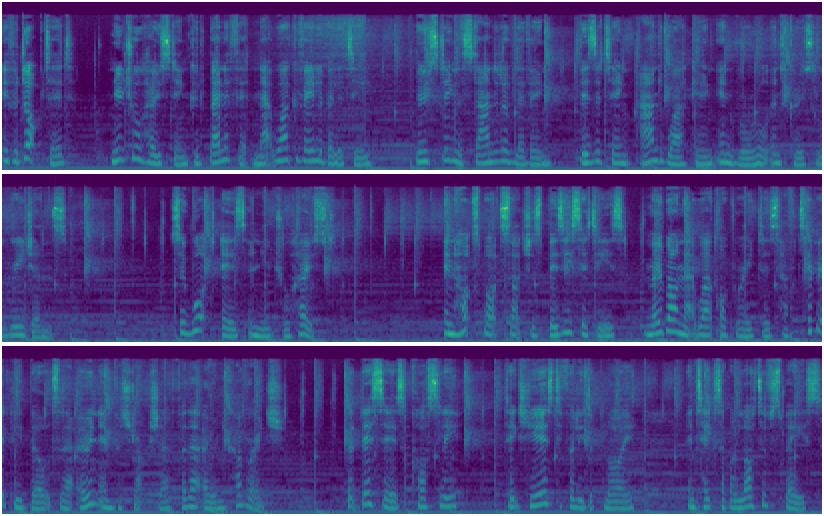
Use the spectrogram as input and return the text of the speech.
If adopted, neutral hosting could benefit network availability, boosting the standard of living, visiting, and working in rural and coastal regions. So, what is a neutral host? In hotspots such as busy cities, mobile network operators have typically built their own infrastructure for their own coverage. But this is costly, takes years to fully deploy, and takes up a lot of space,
